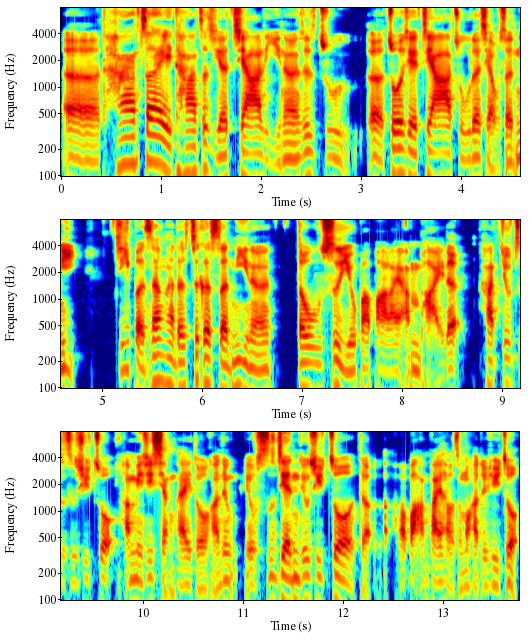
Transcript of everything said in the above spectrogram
呃，他在他自己的家里呢是主呃做一些家族的小生意，基本上他的这个生意呢都是由爸爸来安排的，他就只是去做，他没去想太多，他就有时间就去做的，爸爸安排好什么他就去做。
